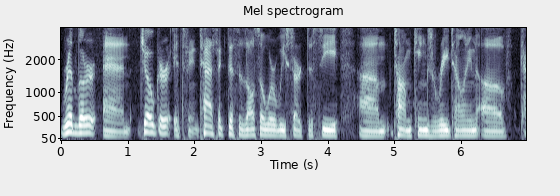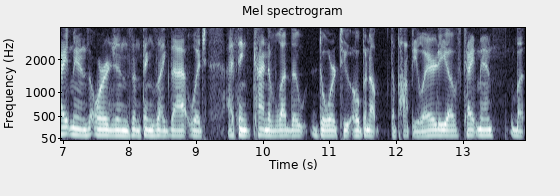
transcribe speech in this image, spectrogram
Riddler and Joker. It's fantastic. This is also where we start to see um, Tom King's retelling of Kite Man's origins and things like that, which I think kind of led the door to open up the popularity of Kite Man. But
